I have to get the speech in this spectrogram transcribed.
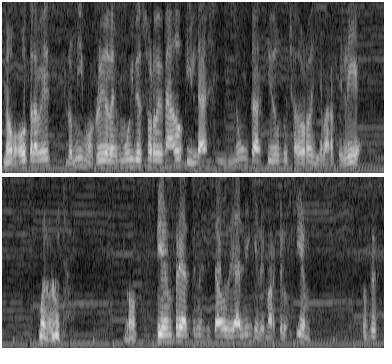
No, otra vez lo mismo, Riddle es muy desordenado y Lashley nunca ha sido un luchador de llevar pelea. Bueno, lucha. No, siempre ha necesitado de alguien que le marque los tiempos. Entonces,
